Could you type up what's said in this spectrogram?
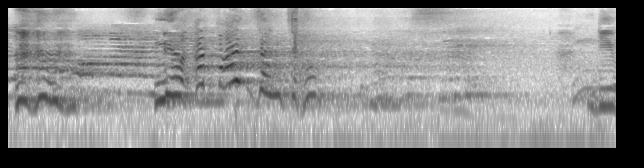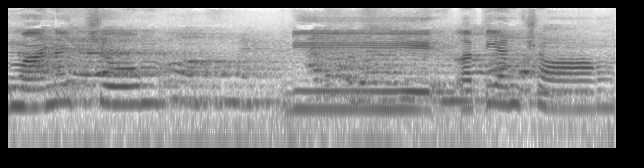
Ini kan panjang cung di mana cung di latihan cong.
